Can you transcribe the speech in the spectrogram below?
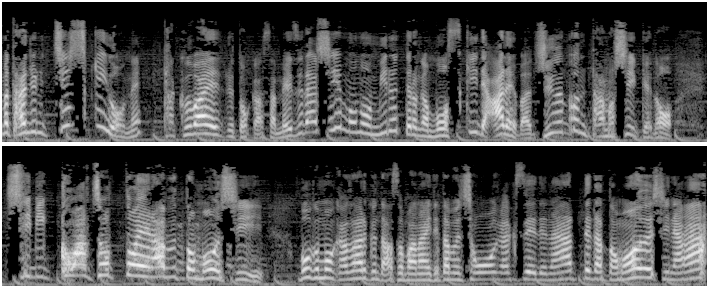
まあ、単純に知識をね、蓄えるとかさ、珍しいものを見るってのがもう好きであれば十分楽しいけど、ちびっこはちょっと選ぶと思うし、僕も笠原くんと遊ばないで多分小学生でなってたと思うしな。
